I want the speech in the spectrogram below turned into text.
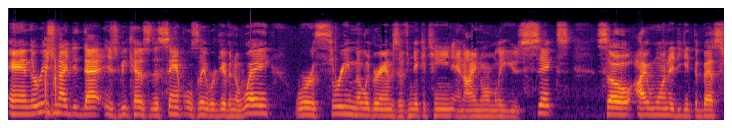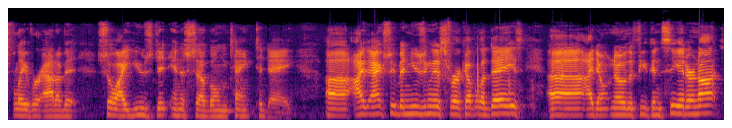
and the reason I did that is because the samples they were giving away were three milligrams of nicotine and I normally use six. So I wanted to get the best flavor out of it. So I used it in a sub-ohm tank today. Uh, I've actually been using this for a couple of days. Uh, I don't know if you can see it or not,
